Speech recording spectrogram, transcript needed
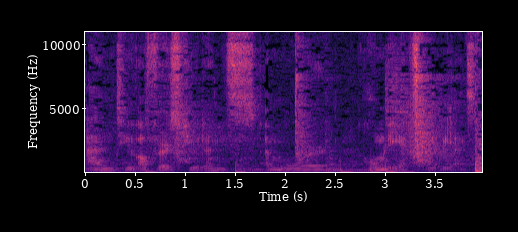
and to offer students a more homely experience.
